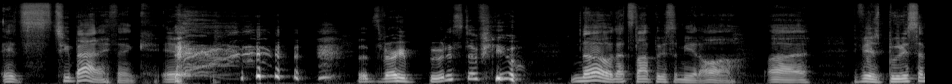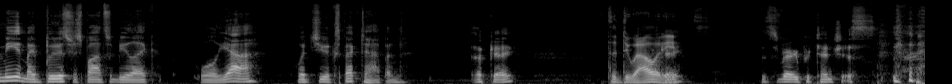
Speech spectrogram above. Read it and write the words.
it's too bad. I think. It, That's very Buddhist of you. no, that's not Buddhist of me at all. Uh, if it was Buddhist of me, my Buddhist response would be like, "Well, yeah. What do you expect to happen?" Okay. The duality. Okay. It's, it's very pretentious.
